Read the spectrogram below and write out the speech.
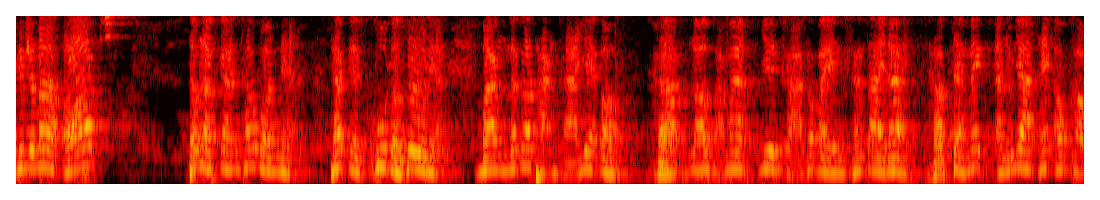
คึงกันมาออกสำหรับการเข้าบอลเนี่ย ถ้าเกิดคู่ต่อสู้เนี่ย บังแล้วก็ถังขาแยกออกครับ เราสามารถยื่นขาเข้าไปข้างใต้ได้ครับ แต่ไม่อนุญาตให้เอาเข่า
